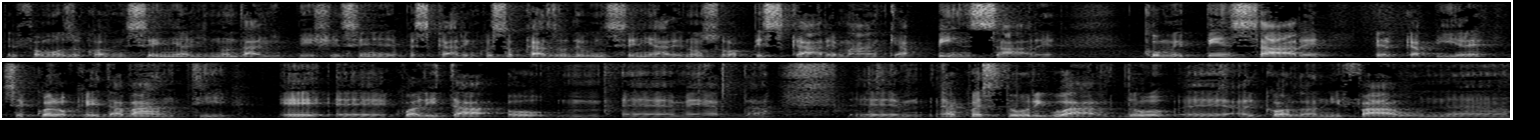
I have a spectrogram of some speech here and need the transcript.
nel famoso cosa, insegnagli, non dargli pesce, insegnagli a pescare, in questo caso devo insegnare non solo a pescare ma anche a pensare, come pensare per capire se quello che è davanti è eh, qualità o mh, mm, è merda. Eh, a questo riguardo, eh, ricordo anni fa un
